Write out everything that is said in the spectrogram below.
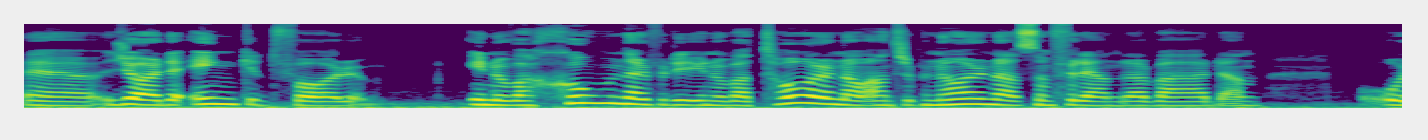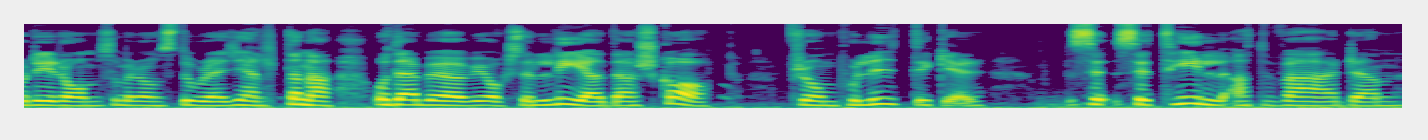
Eh, göra det enkelt för innovationer, för det är innovatörerna och entreprenörerna som förändrar världen och det är de som är de stora hjältarna. Och där behöver vi också ledarskap från politiker. Se, se till att världen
